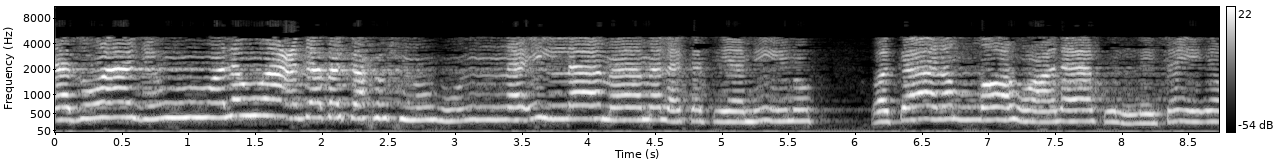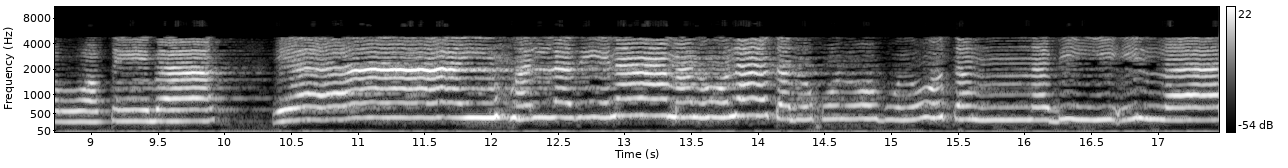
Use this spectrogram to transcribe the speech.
أزواج ولو أعجبك حسنهن إلا ما ملكت يمينك وكان الله على كل شيء رقيبا. يا أيها الذين آمنوا لا تدخلوا بيوت النبي إلا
